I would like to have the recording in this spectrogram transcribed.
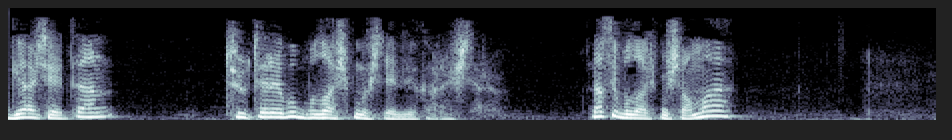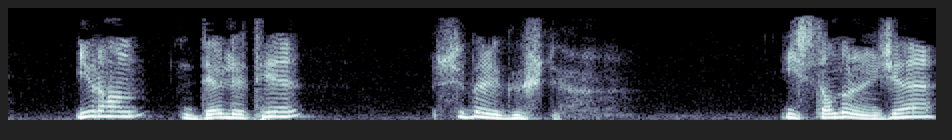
gerçekten Türklere bu bulaşmış sevgili kardeşlerim. Nasıl bulaşmış ama? İran devleti süper güçtü. İslam'dan önce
